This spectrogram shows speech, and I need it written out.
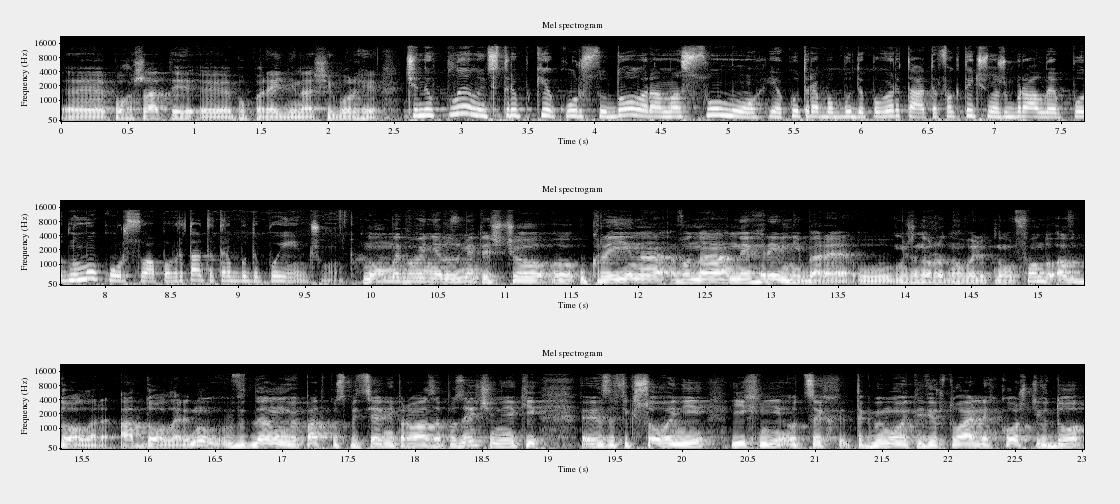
е, погашати е, попередні наші борги. Чи не вплинуть стрибки курсу долара на суму, яку треба буде повертати? Фактично ж брали по одному курсу, а повертати треба буде по іншому. Ну, ми повинні розуміти, що е, Україна вона не гривні бере у міжнародного валютного фонду, а в долари. А долари. Ну в даному випадку спеціальні права запозичення, які е, зафіксовані їхні оцих, так би мовити, віртуальних коштів до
